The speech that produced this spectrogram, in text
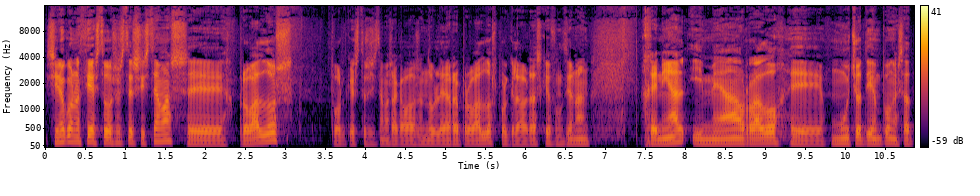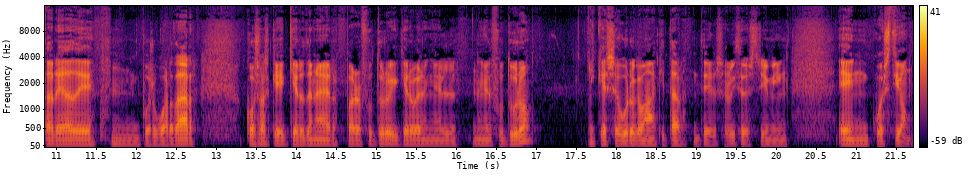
Si no conocíais todos estos sistemas, eh, probadlos, porque estos sistemas acabados en WR, probadlos, porque la verdad es que funcionan genial y me ha ahorrado eh, mucho tiempo en esta tarea de mm, pues guardar cosas que quiero tener para el futuro y quiero ver en el, en el futuro y que seguro que van a quitar del servicio de streaming en cuestión.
